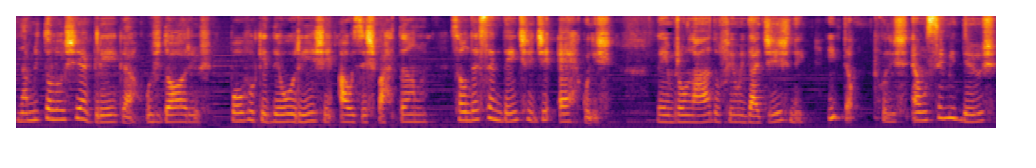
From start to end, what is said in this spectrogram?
na mitologia grega, os dórios, povo que deu origem aos espartanos, são descendentes de Hércules. Lembram lá do filme da Disney? Então, Hércules é um semideus,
